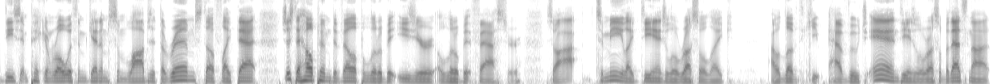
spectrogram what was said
decent pick and roll with him, get him some lobs at the rim, stuff like that, just to help him develop a little bit easier, a little bit faster. So I, to me, like D'Angelo Russell, like I would love to keep have Vooch and D'Angelo Russell, but that's not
